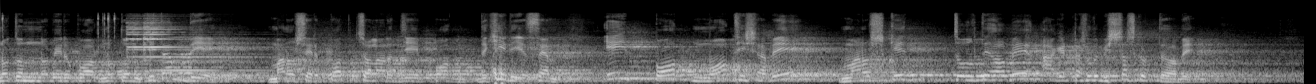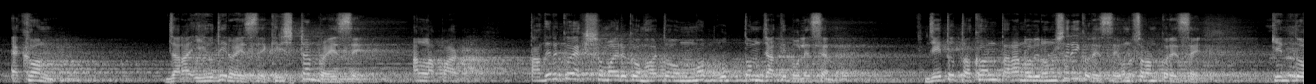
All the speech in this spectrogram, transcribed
নতুন নবীর উপর নতুন কিতাব দিয়ে মানুষের পথ চলার যে পথ দেখিয়ে দিয়েছেন, এই পথ মত হিসাবে মানুষকে চলতে হবে, আগেরটা শুধু বিশ্বাস করতে হবে। এখন যারা ইহুদি রয়েছে, খ্রিস্টান রয়েছে, আল্লাহ পাক তাদেরকেও এক সময় এরকম হয়তো উম্মত উত্তম জাতি বলেছেন। যেহেতু তখন তারা নবীর অনুসারী করেছে, অনুসরণ করেছে। কিন্তু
